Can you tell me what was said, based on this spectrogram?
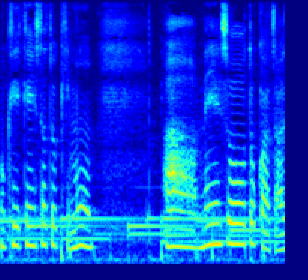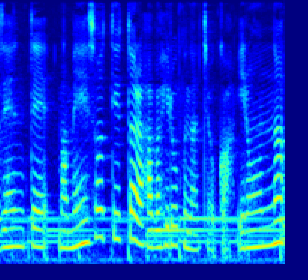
を経験した時もああ瞑想とか座禅ってまあ瞑想って言ったら幅広くなっちゃうか。いろんな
